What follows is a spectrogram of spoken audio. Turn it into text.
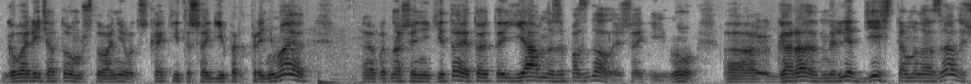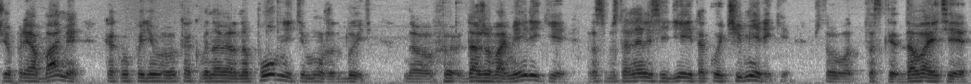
говорить о том, что они вот какие-то шаги предпринимают, в отношении Китая, то это явно запоздалые шаги. Ну, э, гора, лет 10 тому назад, еще при Обаме, как вы, как вы, наверное, помните, может быть, э, даже в Америке распространялись идеи такой чемерики, что вот, так сказать, давайте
